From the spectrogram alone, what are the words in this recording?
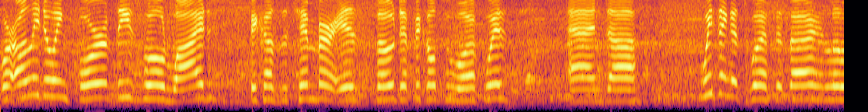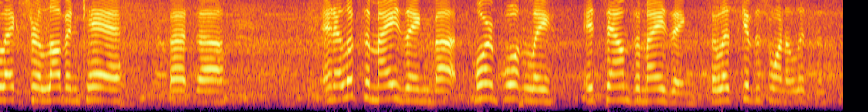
We're only doing four of these worldwide because the timber is so difficult to work with and uh, we think it's worth it though, a little extra love and care. But uh, and it looks amazing, but more importantly, it sounds amazing. So let's give this one a listen.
